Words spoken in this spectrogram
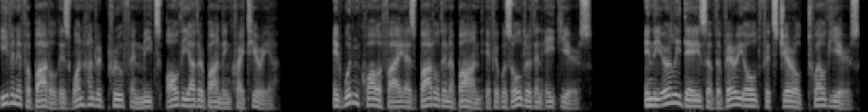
even if a bottle is 100 proof and meets all the other bonding criteria, it wouldn't qualify as bottled in a bond if it was older than 8 years. In the early days of the very old Fitzgerald 12 years,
